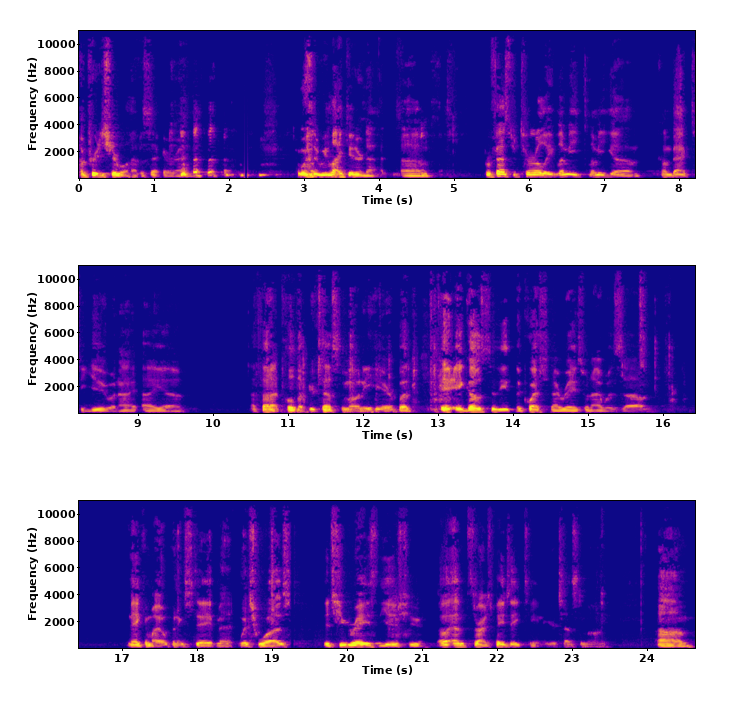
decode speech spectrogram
I'm pretty sure we'll have a second round, whether we like it or not. Um, Professor Turley, let me let me um, come back to you, and I I, uh, I thought I pulled up your testimony here, but it, it, goes to the the question I raised when I was. Um, making my opening statement, which was that you raised the issue. Oh, I'm sorry, it's page 18 of your testimony. Um,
